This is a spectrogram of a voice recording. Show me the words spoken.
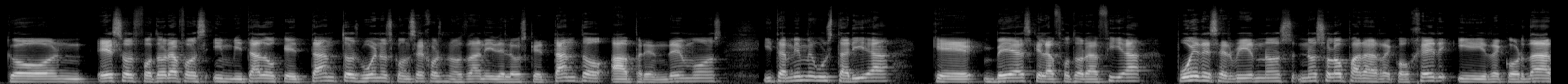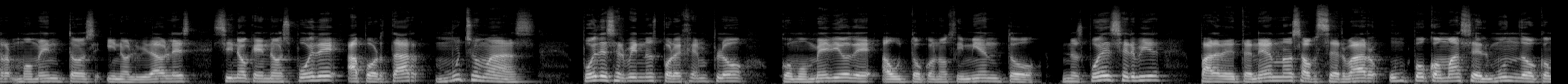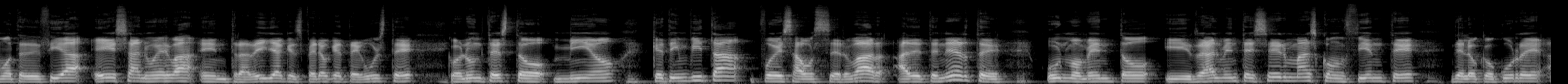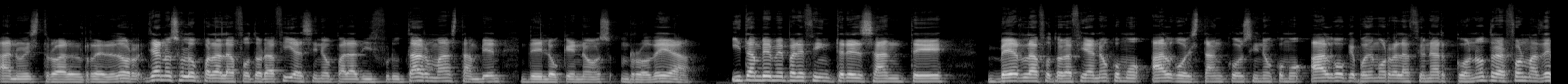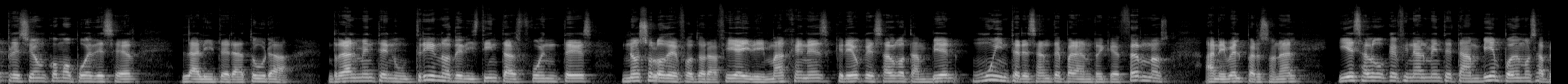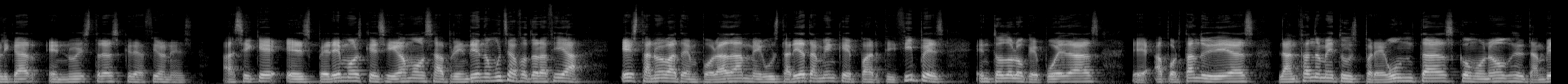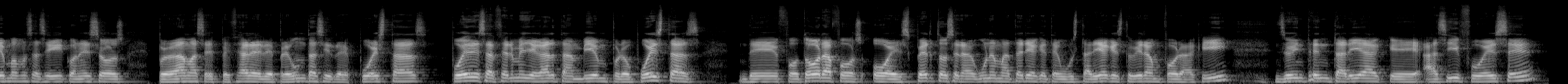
con esos fotógrafos invitados que tantos buenos consejos nos dan y de los que tanto aprendemos. Y también me gustaría que veas que la fotografía puede servirnos no solo para recoger y recordar momentos inolvidables, sino que nos puede aportar mucho más. Puede servirnos, por ejemplo, como medio de autoconocimiento. Nos puede servir para detenernos a observar un poco más el mundo, como te decía, esa nueva entradilla que espero que te guste con un texto mío que te invita pues a observar, a detenerte un momento y realmente ser más consciente de lo que ocurre a nuestro alrededor, ya no solo para la fotografía, sino para disfrutar más también de lo que nos rodea. Y también me parece interesante ver la fotografía no como algo estanco, sino como algo que podemos relacionar con otras formas de expresión como puede ser la literatura realmente nutrirnos de distintas fuentes no solo de fotografía y de imágenes, creo que es algo también muy interesante para enriquecernos a nivel personal y es algo que finalmente también podemos aplicar en nuestras creaciones. Así que esperemos que sigamos aprendiendo mucha fotografía esta nueva temporada. Me gustaría también que participes en todo lo que puedas, eh, aportando ideas, lanzándome tus preguntas, como no, también vamos a seguir con esos programas especiales de preguntas y respuestas. Puedes hacerme llegar también propuestas de fotógrafos o expertos en alguna materia que te gustaría que estuvieran por aquí. Yo intentaría que así fuese.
